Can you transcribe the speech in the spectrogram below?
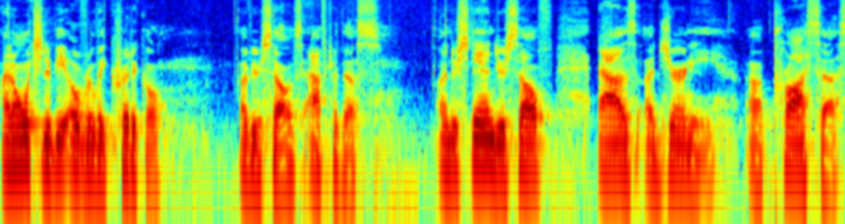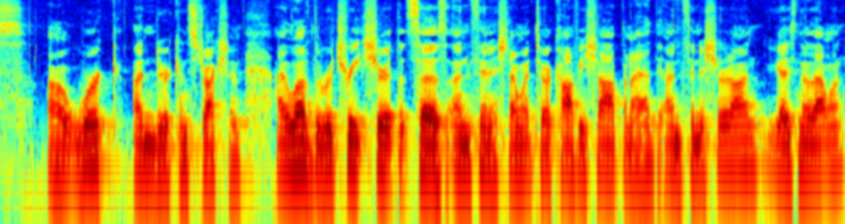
I don't want you to be overly critical of yourselves after this. Understand yourself as a journey, a process, a work under construction. I love the retreat shirt that says unfinished. I went to a coffee shop and I had the unfinished shirt on. You guys know that one?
